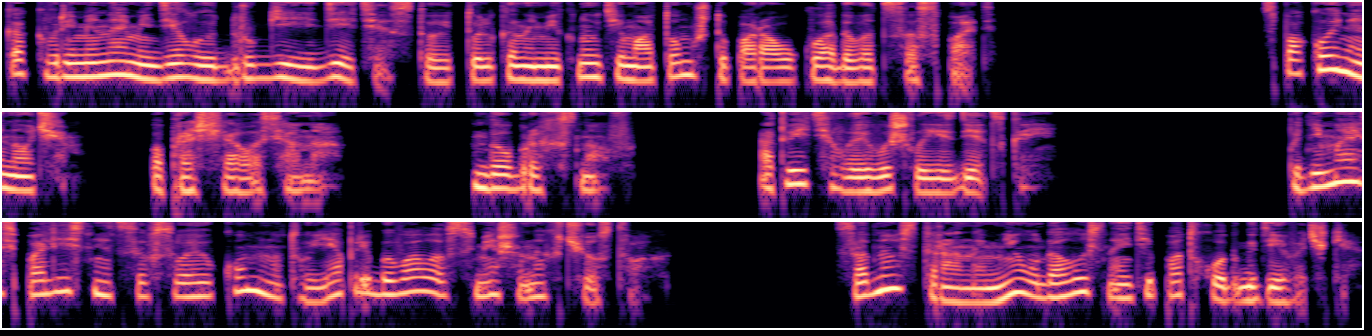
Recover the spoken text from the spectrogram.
как временами делают другие дети, стоит только намекнуть им о том, что пора укладываться спать. «Спокойной ночи», — попрощалась она. «Добрых снов», — ответила и вышла из детской. Поднимаясь по лестнице в свою комнату, я пребывала в смешанных чувствах. С одной стороны, мне удалось найти подход к девочке.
